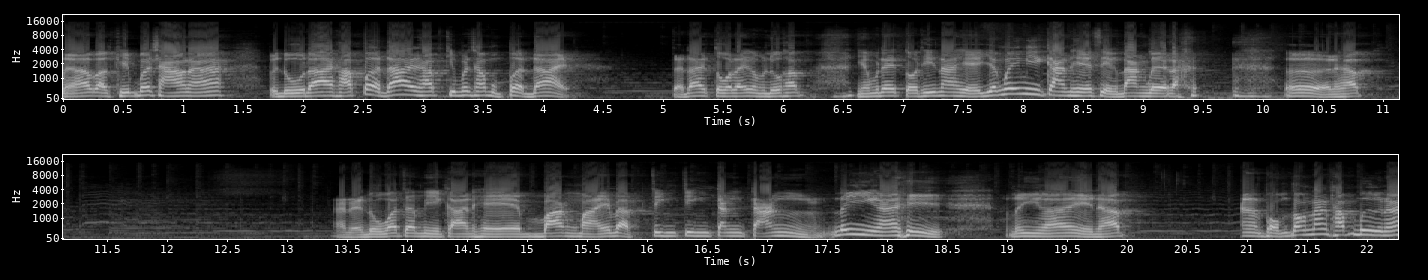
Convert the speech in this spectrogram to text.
นะครับคลิปเมื่อเช้านะ ไปดูได้ครับ เปิดได้ครับคลิปเมื่อเช้าผมเปิดได้ แต่ได้ตัวอะไรก็ไม่รู้ครับ ยังไม่ได้ตัวที่น่าเฮยังไม่มีการเฮเสียงดังเลยนะเออนะครับเดี๋ยวดูว่าจะมีการเฮบ้างไหมแบบจริงจริงจังๆ นี่ไง นี่ไงนะครับอะผมต้องนั่งทับมือนะ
